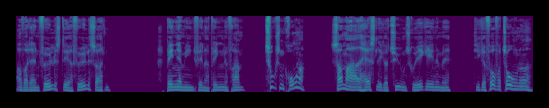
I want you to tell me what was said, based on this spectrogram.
Og hvordan føltes det at føle sådan? Benjamin finder pengene frem. Tusind kroner! Så meget has ligger tyven skulle ikke ende med. De kan få for 200.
